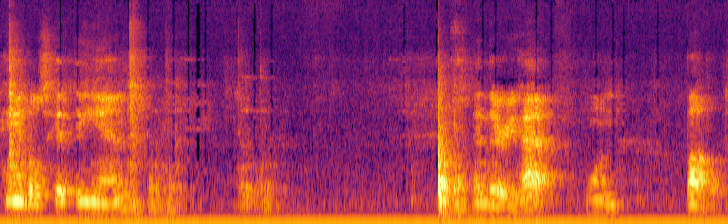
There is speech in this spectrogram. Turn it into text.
handles hit the end. And there you have one bottled.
